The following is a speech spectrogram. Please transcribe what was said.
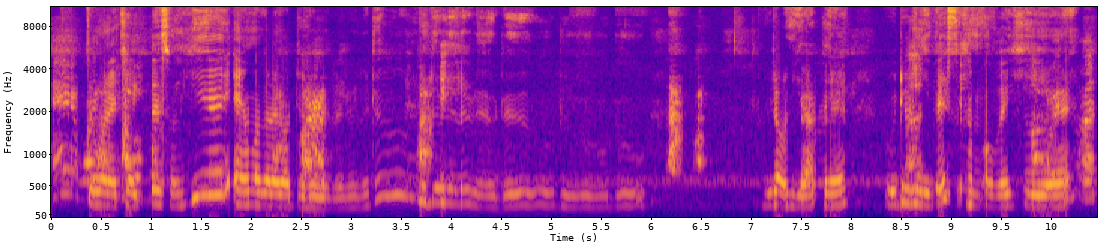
So we're gonna take this one here and we're gonna go do do do do do do do do do. We don't need that there. We do need this to come over here. Do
